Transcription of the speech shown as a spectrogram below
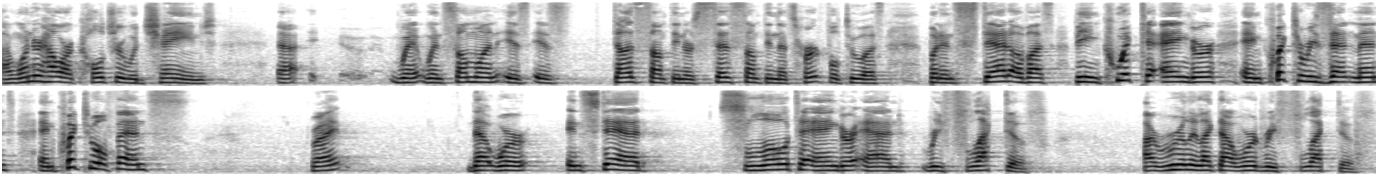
I wonder how our culture would change uh, when, when someone is, is, does something or says something that's hurtful to us, but instead of us being quick to anger and quick to resentment and quick to offense, right? That we're instead slow to anger and reflective. I really like that word reflective.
